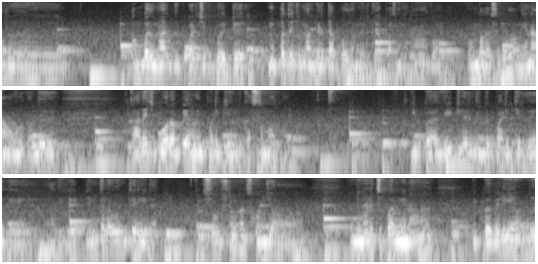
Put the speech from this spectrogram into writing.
ஒரு ஐம்பது மார்க்குக்கு படிச்சுட்டு போயிட்டு முப்பத்தஞ்சு மார்க் எடுத்தால் போதும்னு இருக்கிற பசங்க தான் ரொம்ப கஷ்டப்படுவாங்க. ஏன்னா அவங்களுக்கு வந்து காலேஜ் போகிறப்பே அவங்களுக்கு படிக்க வந்து கஷ்டமாக இருக்கும். இப்போ வீட்டில் இருந்துட்டு படிக்கிறது அது அது எந்த அளவுன்னு தெரியல. ஸோ ஸ்டூடெண்ட்ஸ் கொஞ்சம் கொஞ்சம் நினச்சி பாருங்க ஏன்னா இப்போ வெளியே வந்து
